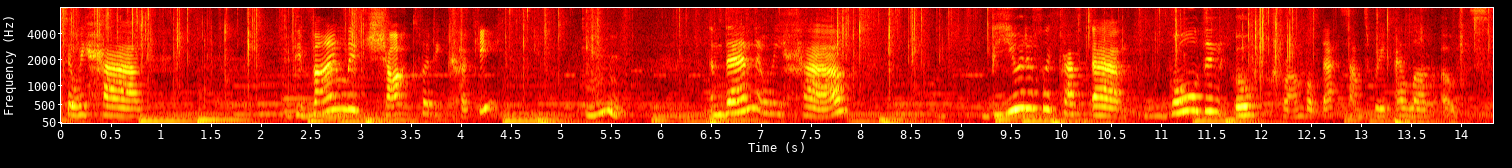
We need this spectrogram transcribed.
So we have divinely chocolatey cookie. Ooh. And then we have beautifully crafted uh, golden oat crumble. That sounds great. I love oats.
